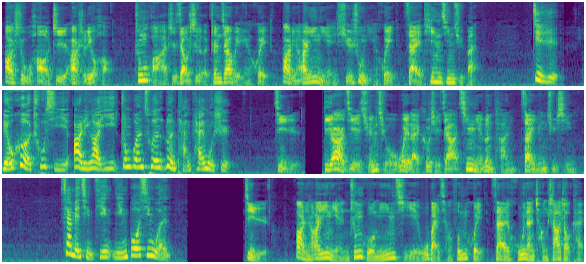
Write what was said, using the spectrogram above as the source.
二十五号至二十六号，中华职教社专家委员会二零二一年学术年会在天津举办。近日，刘鹤出席二零二一中关村论坛开幕式。近日，第二届全球未来科学家青年论坛在永举行。下面请听宁波新闻。近日。二零二一年中国民营企业五百强峰会在湖南长沙召开，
